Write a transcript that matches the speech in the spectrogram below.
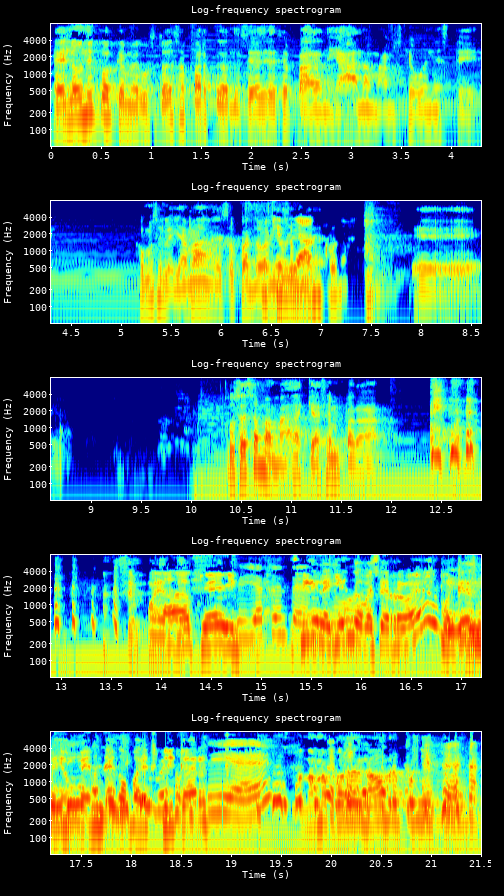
Es lo único que me gustó esa parte donde se, se separan y ah, no mames, qué buen este. ¿Cómo se le llama eso cuando alguien se muere? blanco, ¿no? Eh, pues esa mamada que hacen para Se muere. Ah, ok. Sí, ya te entendí. Sigue leyendo, Becerro, ¿eh? Porque eres medio pendejo para explicar. Sí, ¿eh? Pues no me acuerdo el nombre, puñeta.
